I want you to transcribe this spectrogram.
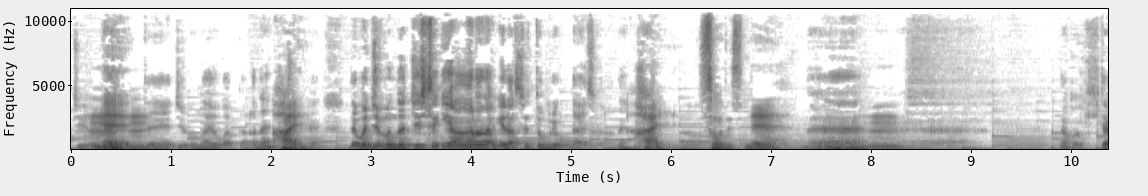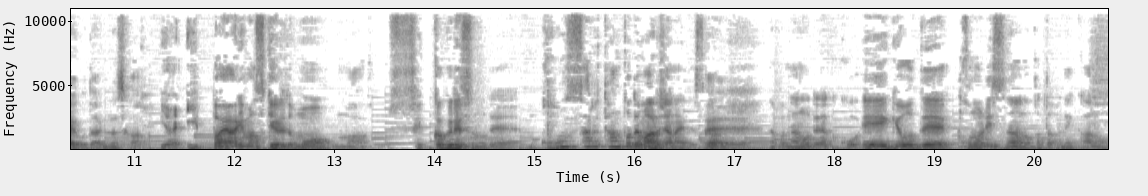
っていうえね。えで、自分が良かったらね。はいねでも自分の実績が上がらなければ説得力ないですからね。はい、そうですね。ねうえ。んなんか聞きたいことありますか？いや、いっぱいありますけれども、まあ、せっかくですので、コンサルタントでもあるじゃないですか。えなんかなので、なんかこう、営業で、このリスナーの方がね、あの、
